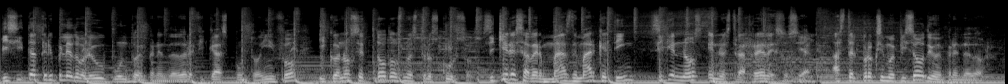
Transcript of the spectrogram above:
Visita www.emprendedoreficaz.info y conoce todos nuestros cursos. Si quieres saber más de marketing, síguenos en nuestras redes sociales. Hasta el próximo episodio, emprendedor.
